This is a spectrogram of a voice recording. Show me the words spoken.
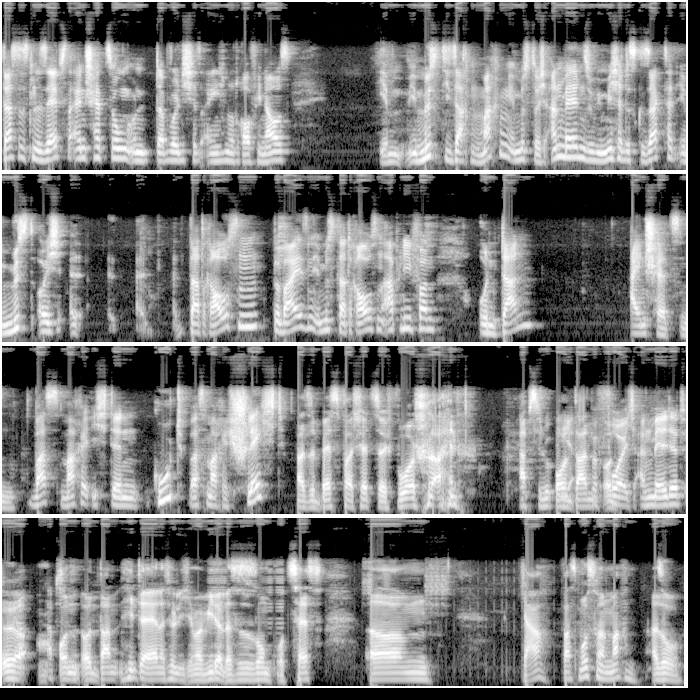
das ist eine Selbsteinschätzung und da wollte ich jetzt eigentlich nur drauf hinaus. Ihr, ihr müsst die Sachen machen, ihr müsst euch anmelden, so wie Micha das gesagt hat. Ihr müsst euch äh, äh, da draußen beweisen, ihr müsst da draußen abliefern und dann einschätzen, was mache ich denn gut, was mache ich schlecht. Also im Bestfall schätzt ihr euch vorher schon ein. Absolut. Und dann- bevor und- ich anmeldet. Ja, und, und dann hinterher natürlich immer wieder, das ist so ein Prozess. Ähm, ja, was muss man machen? Also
